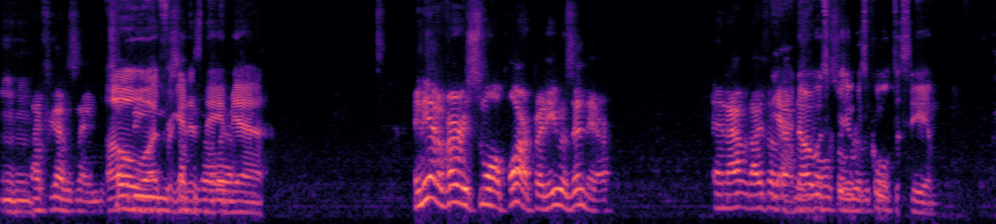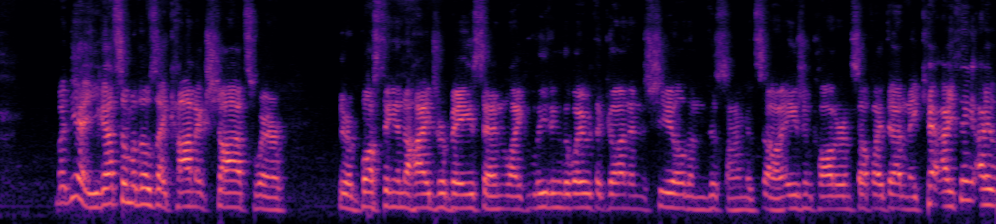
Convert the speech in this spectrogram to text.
mm-hmm. I forgot his name. Oh, I forget his name. Yeah, and he had a very small part, but he was in there. And I, I thought yeah, that no, was it was, it was cool, cool to see him. But yeah, you got some of those iconic shots where they're busting into the Hydra base and like leading the way with the gun and the shield, and this time it's uh, Agent Carter and stuff like that. And they kept. I think I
